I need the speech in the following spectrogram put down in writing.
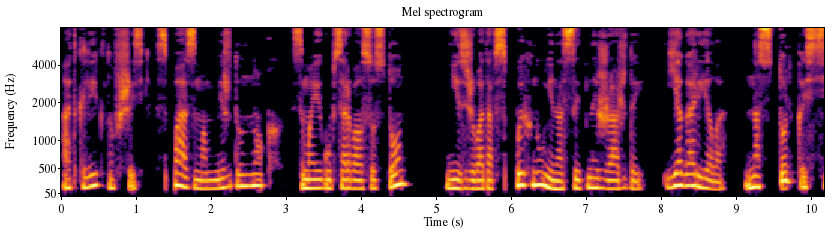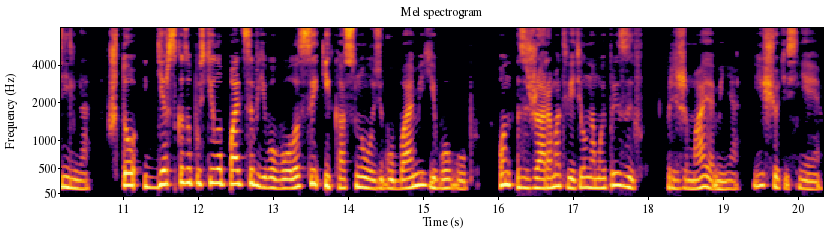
откликнувшись спазмом между ног. С моих губ сорвался стон, низ живота вспыхнул ненасытной жаждой. Я горела настолько сильно, что дерзко запустила пальцы в его волосы и коснулась губами его губ. Он с жаром ответил на мой призыв, прижимая меня еще теснее.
